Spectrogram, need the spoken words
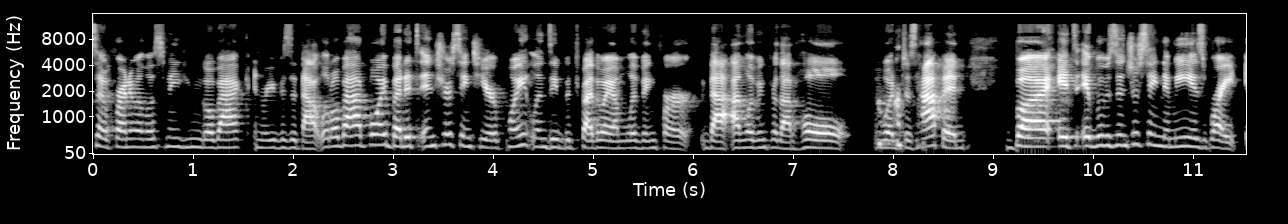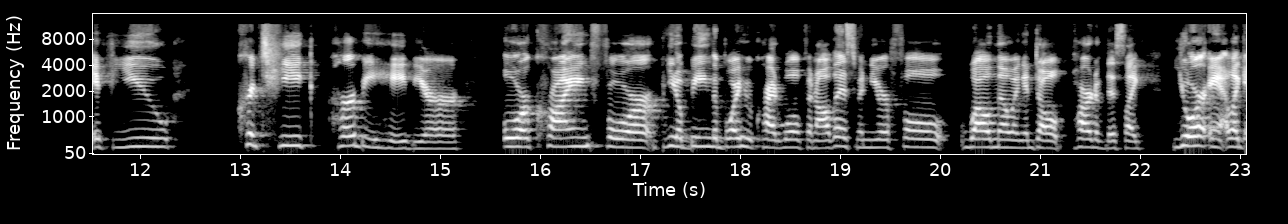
so for anyone listening, you can go back and revisit that little bad boy. But it's interesting to your point, Lindsay, which by the way, I'm living for that. I'm living for that whole what just happened but it's it was interesting to me is right if you critique her behavior or crying for you know being the boy who cried wolf and all this when you're a full well-knowing adult part of this like your aunt like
